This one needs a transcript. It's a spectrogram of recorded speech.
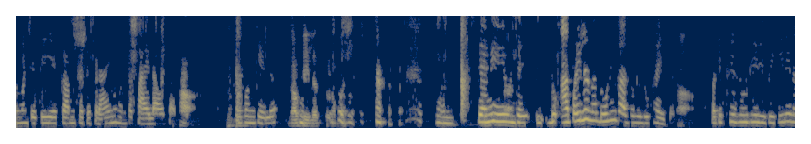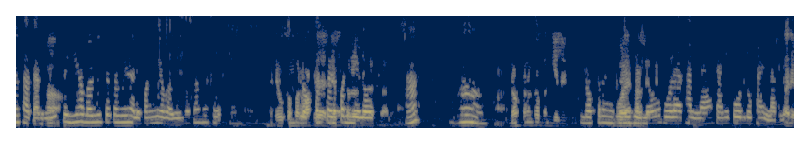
म्हणजे ते एक आमच्या तिकडे आहे ना म्हणतात पाय हा. लावतात ते पण केलं. त्यांनी म्हणजे पहिलं ना दोन्ही बाजूने दुखायचं. हा. पण ते फिजिओथेरपी केली ना सात आठ हा. दिवस तर ह्या बाजूचं कमी झालं पण या होत. कंबर डॉक्टरकडे पण गेलो. हा? डॉक्टरांकडे पण गेले. डॉक्टरांकडे गोळ्या गेलो गोळ्या खाल्ल्या आणि पोट दुखायला लागलं.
